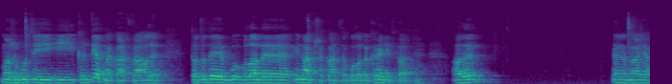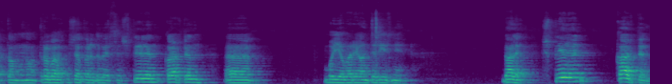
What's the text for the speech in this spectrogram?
Може бути і, і кредитна карта, але то туди була б інакша карта, була б кредит-карта. Але я не знаю, як там воно. Треба ще передивитися. Шпілін, картин, е, бо є варіанти різні. Далі. Шпілін, картин.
